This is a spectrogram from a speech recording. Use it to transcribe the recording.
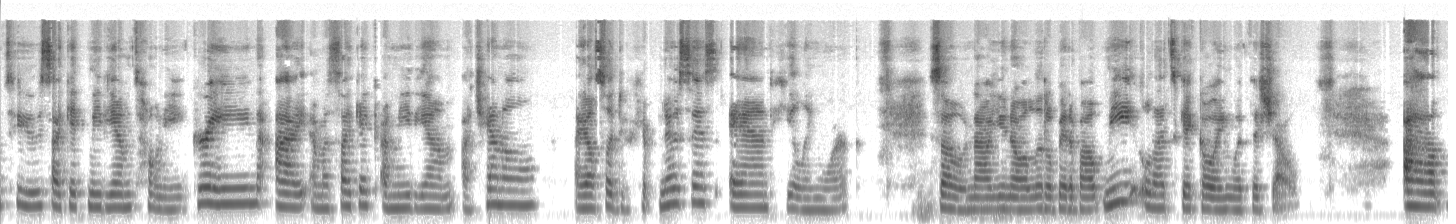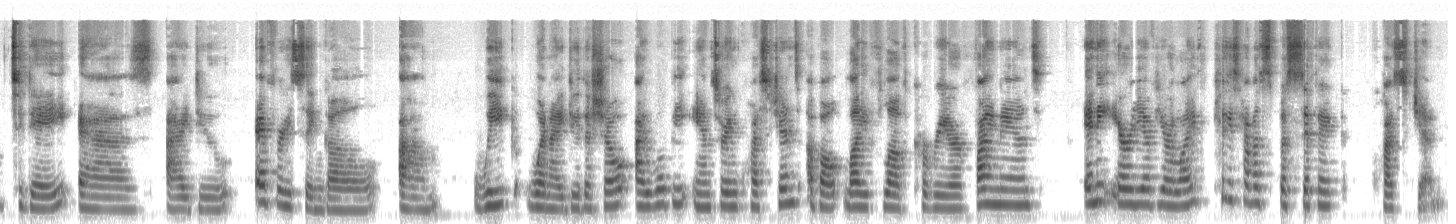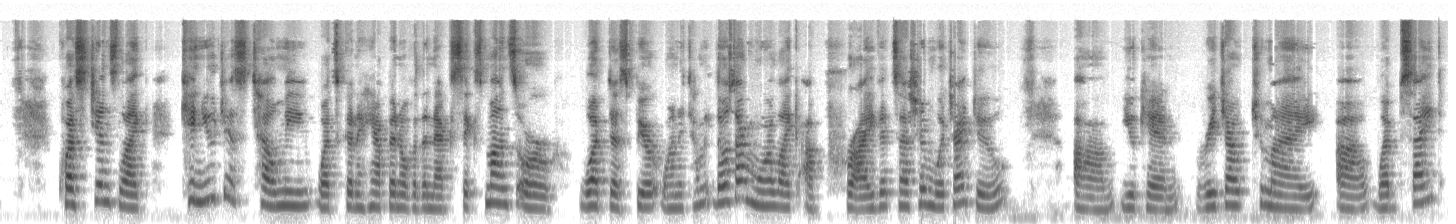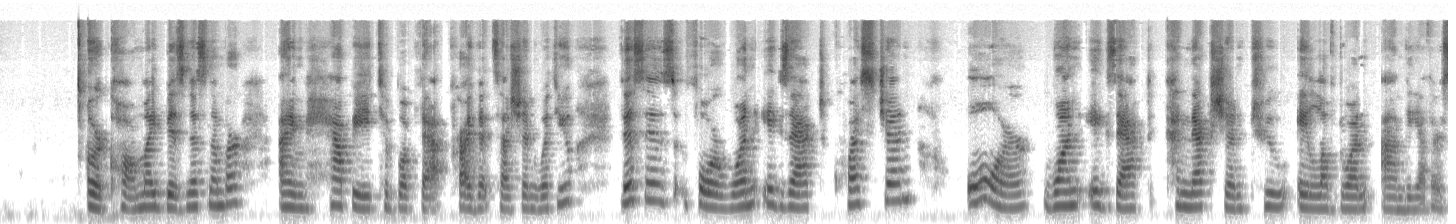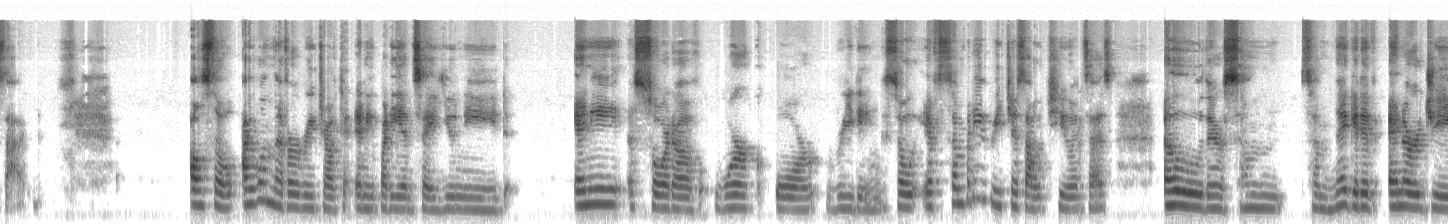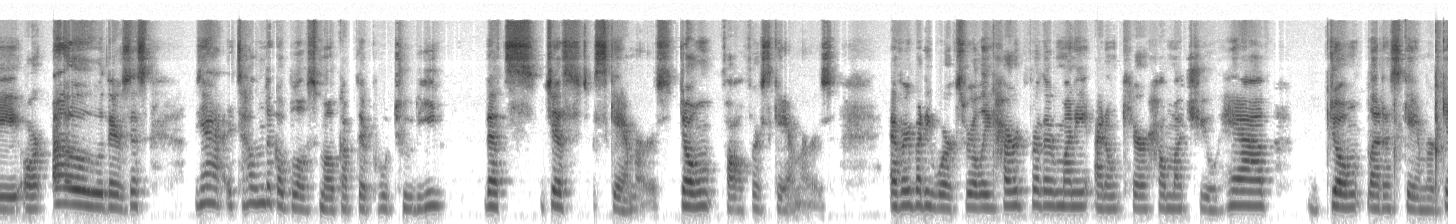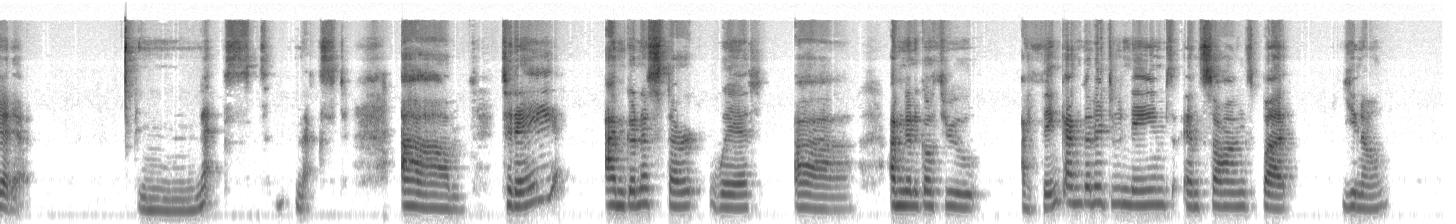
welcome to Psychic Medium Toni Greene. I am a psychic, a medium, a channel. I also do hypnosis and healing work. So now you know a little bit about me. Let's get going with the show. Um, today, as I do every single um, week when I do the show, I will be answering questions about life, love, career, finance, any area of your life. Please have a specific question. Questions like, can you just tell me what's going to happen over the next six months or what does spirit want to tell me? Those are more like a private session, which I do. Um, you can reach out to my uh, website or call my business number. I'm happy to book that private session with you. This is for one exact question or one exact connection to a loved one on the other side. Also, I will never reach out to anybody and say you need any sort of work or reading. So if somebody reaches out to you and says, "Oh, there's some some negative energy," or "Oh, there's this," yeah, tell them to go blow smoke up their pootie. That's just scammers. Don't fall for scammers. Everybody works really hard for their money. I don't care how much you have. Don't let a scammer get it. Next, next. Um, today, I'm going to start with, uh, I'm going to go through, I think I'm going to do names and songs, but you know,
